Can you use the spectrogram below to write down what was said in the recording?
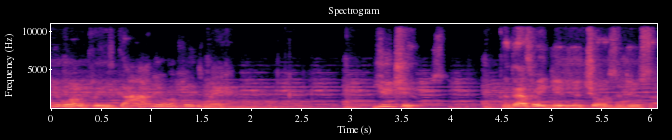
you want to please God, you want to please man. You choose. Because that's where he gives you a choice to do so.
